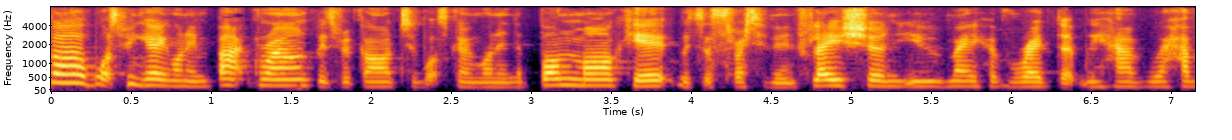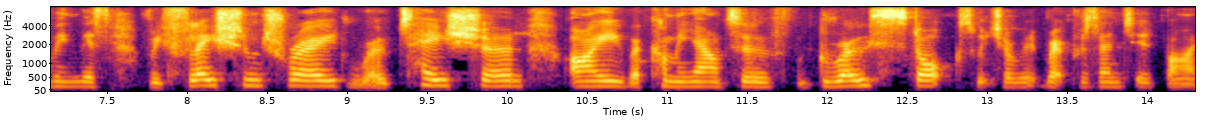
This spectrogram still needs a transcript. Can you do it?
uh, what's been going on in background with regard to what's going on in the bond market, with the threat of inflation, you may have read that we have we're having this reflation trade, rotation, i.e. we're coming out of growth stocks, which are represented by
